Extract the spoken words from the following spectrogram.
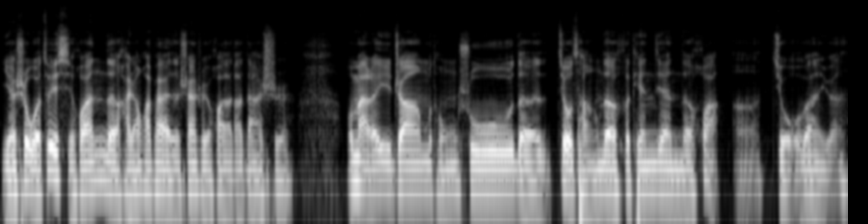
也是我最喜欢的海上画派的山水画的大师。我买了一张牧童书的旧藏的贺天健的画，啊，九万元。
